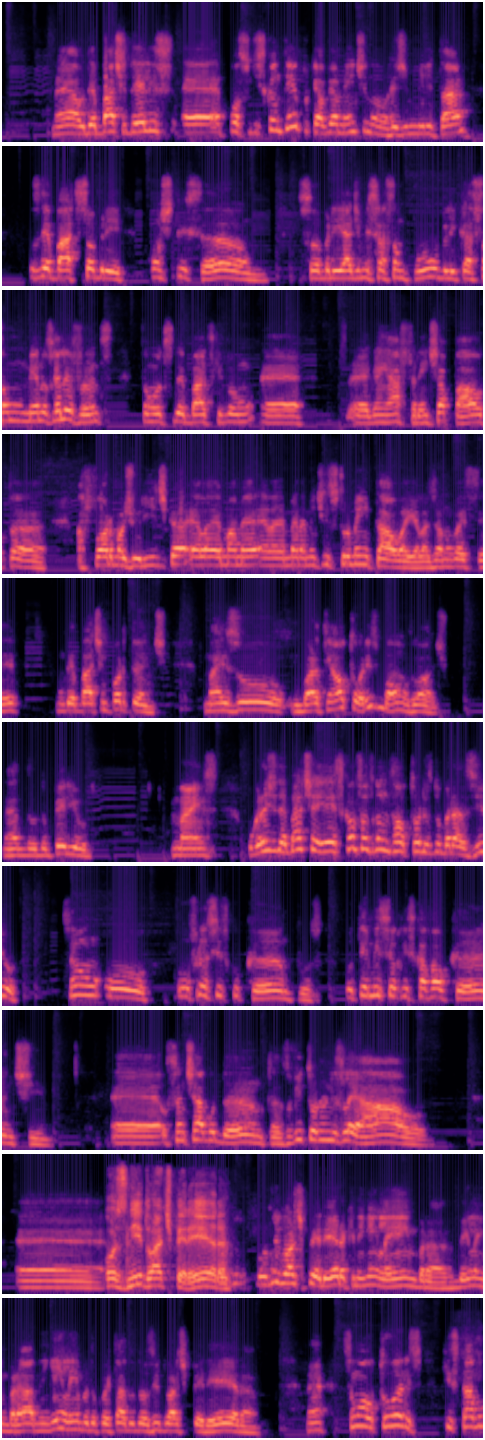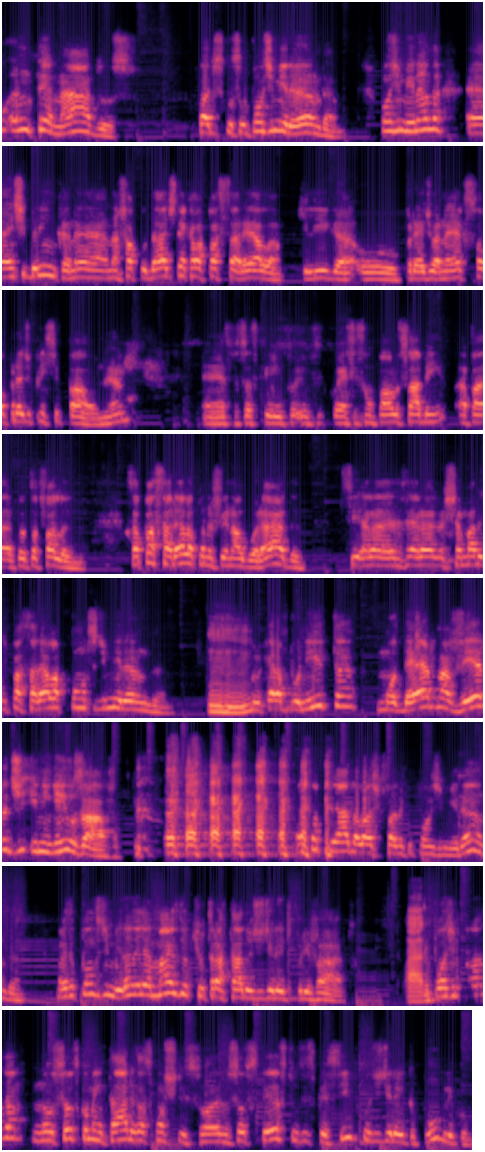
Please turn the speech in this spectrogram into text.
né? O debate deles é posto de escanteio, porque, obviamente, no regime militar, os debates sobre Constituição, sobre administração pública são menos relevantes, são outros debates que vão é, é, ganhar frente à pauta. A forma jurídica ela é, uma, ela é meramente instrumental, aí ela já não vai ser um debate importante. Mas, o, embora tenha autores bons, lógico, né, do, do período. Mas o grande debate é esse. Quais são os grandes autores do Brasil? São o, o Francisco Campos, o Temístocles Cavalcante, é, o Santiago Dantas, o Vitor Nunes Leal. É, Osni Duarte Pereira. Osni Duarte Pereira, que ninguém lembra, bem lembrado, ninguém lembra do coitado do Osni Duarte Pereira. Né? São autores que estavam antenados com a discussão. O Ponte de Miranda. O Ponte de Miranda, é, a gente brinca, né? na faculdade tem aquela passarela que liga o prédio anexo ao prédio principal. Né? É, as pessoas que conhecem São Paulo sabem o que eu estou falando. Essa passarela, quando foi inaugurada, ela era chamada de Passarela Pontes de Miranda, uhum. porque era bonita, moderna, verde e ninguém usava. Essa piada, lógico, que fala que o Pontes de Miranda, mas o Pontes de Miranda ele é mais do que o Tratado de Direito Privado. Claro. O Ponte de Miranda, nos seus comentários às constituições, nos seus textos específicos de direito público,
